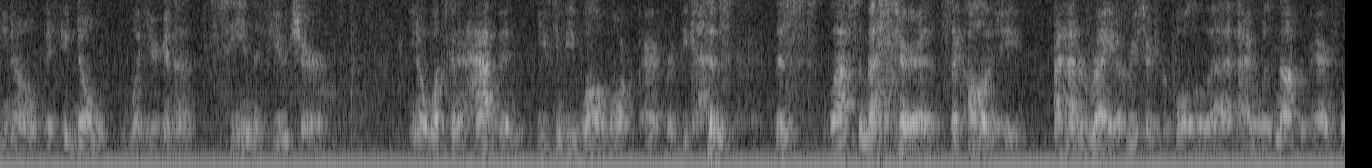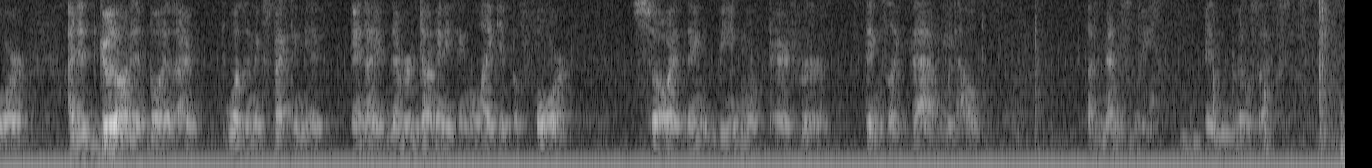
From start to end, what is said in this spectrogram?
you know if you know what you're going to see in the future, you know what's going to happen, you can be well more prepared for it because this last semester at psychology, I had to write a research proposal that I was not prepared for. I did good on it, but I wasn't expecting it, and I've never done anything like it before. so I think being more prepared for things like that would help immensely in Middlesex. Do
